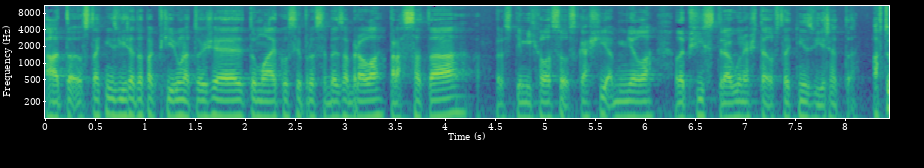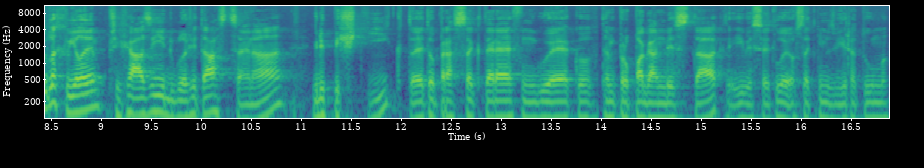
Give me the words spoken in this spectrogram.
a to ostatní zvířata pak přijdou na to, že to mléko si pro sebe zabrala prasata, prostě míchala se s kaší, aby měla lepší stravu než ta ostatní zvířata. A v tuhle chvíli přichází důležitá scéna, kdy pištík, to je to prase, které funguje jako ten propagandista, který vysvětluje ostatním zvířatům,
